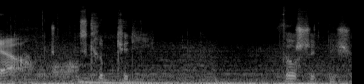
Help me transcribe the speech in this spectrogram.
Ja, Script Kitty. Fürchtet nicht.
